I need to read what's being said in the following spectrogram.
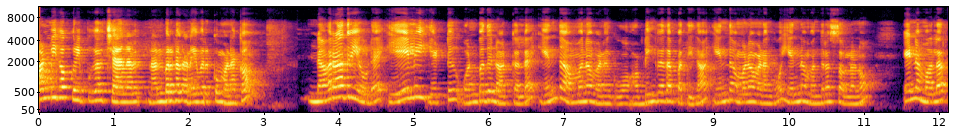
ஆன்மீக குறிப்புகள் சேனல் நண்பர்கள் அனைவருக்கும் வணக்கம். நவராத்திரியோட ஏழு எட்டு ஒன்பது நாட்களில் எந்த அம்மனை வணங்குவோம் அப்படிங்கிறத பற்றி தான் எந்த அம்மனை வணங்குவோம் என்ன மந்திரம் சொல்லணும் என்ன மலர்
